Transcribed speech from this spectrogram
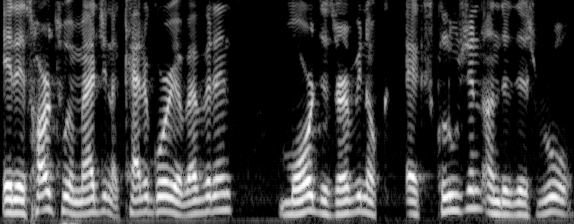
It is hard to imagine a category of evidence more deserving of exclusion under this rule.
